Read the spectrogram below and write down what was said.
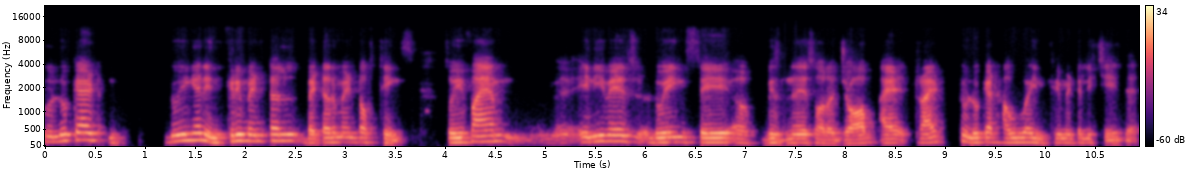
to look at doing an incremental betterment of things. So, if I am uh, anyways doing, say, a business or a job, I try to look at how do I incrementally change that.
